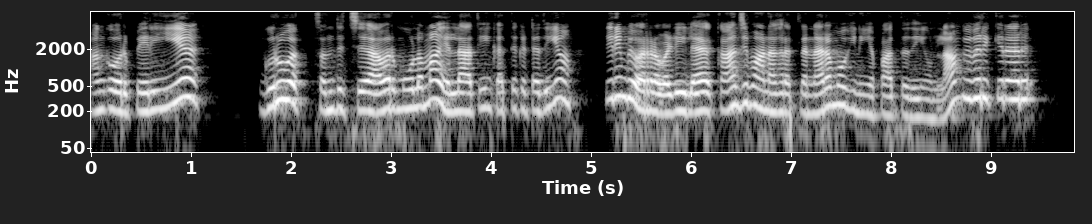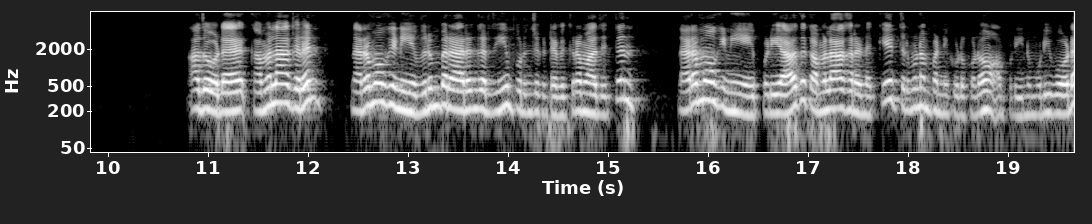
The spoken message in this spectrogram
அங்கே ஒரு பெரிய குருவை சந்தித்து அவர் மூலமாக எல்லாத்தையும் கற்றுக்கிட்டதையும் திரும்பி வர்ற வழியில் காஞ்சி மாநகரத்தில் நரமோகினியை பார்த்ததையும்லாம் விவரிக்கிறாரு. அதோட கமலாகரன் நரமோகினியை விரும்புகிறாருங்கிறதையும் புரிஞ்சுக்கிட்ட விக்ரமாதித்தன் நரமோகினியை எப்படியாவது கமலாகரனுக்கே திருமணம் பண்ணி கொடுக்கணும் அப்படின்னு முடிவோட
